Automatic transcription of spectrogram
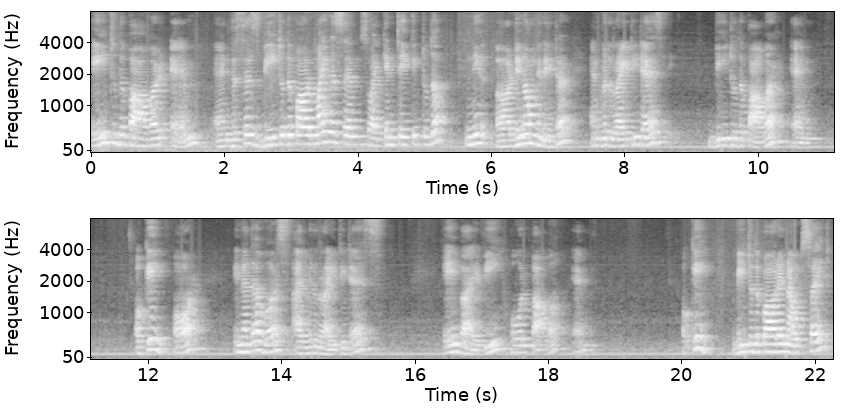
A to the power m and this is b to the power minus m so I can take it to the uh, denominator and will write it as b to the power m okay or in other words, I will write it as a by b whole power m. Okay, b to the power n outside,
